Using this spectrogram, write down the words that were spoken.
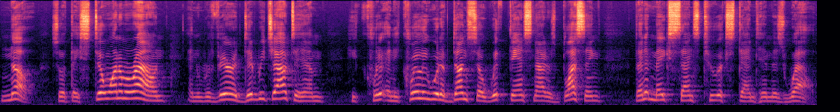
No. So if they still want him around, and Rivera did reach out to him, he clear, and he clearly would have done so with Dan Snyder's blessing, then it makes sense to extend him as well.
